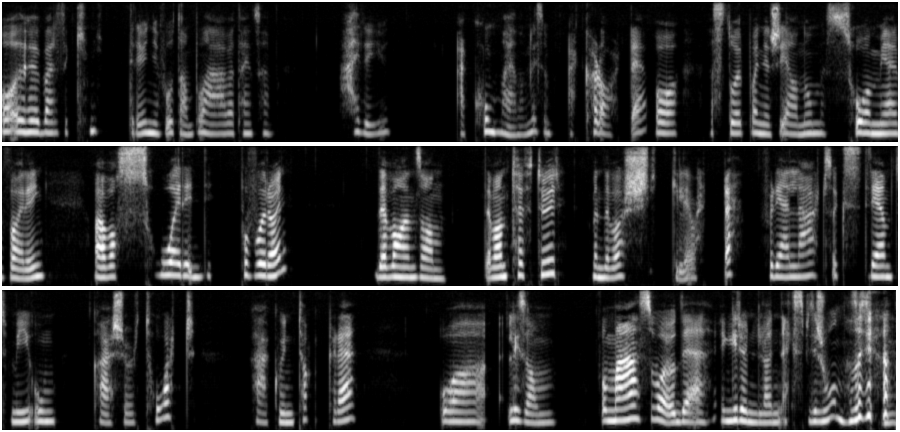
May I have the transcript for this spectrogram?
Og det hører bare så knitre under føttene på deg. Jeg bare tenkte sånn Herregud, jeg kom meg gjennom, liksom. Jeg klarte det. Og jeg står på andre sida nå med så mye erfaring, og jeg var så redd på forhånd. Det var en sånn Det var en tøff tur, men det var skikkelig verdt fordi jeg lærte så ekstremt mye om hva jeg sjøl tålte, hva jeg kunne takle, og liksom For meg så var jo det Grønland-ekspedisjon, mm.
